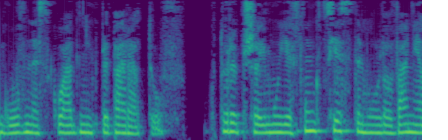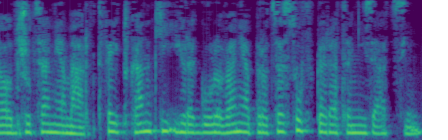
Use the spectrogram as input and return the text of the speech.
główny składnik preparatów, który przejmuje funkcję stymulowania odrzucania martwej tkanki i regulowania procesów keratynizacji.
